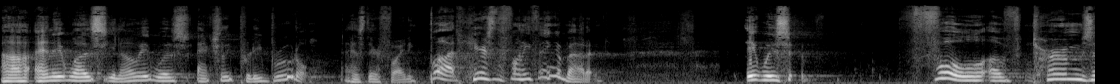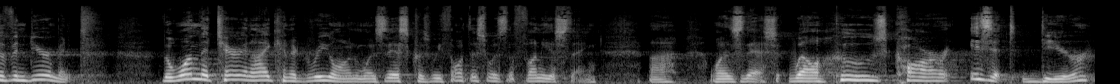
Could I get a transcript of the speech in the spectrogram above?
Uh, and it was, you know, it was actually pretty brutal as they're fighting. But here's the funny thing about it it was full of terms of endearment. The one that Terry and I can agree on was this, because we thought this was the funniest thing, uh, was this. Well, whose car is it, dear?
